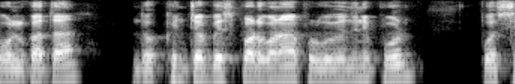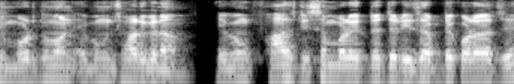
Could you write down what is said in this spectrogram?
কলকাতা, দক্ষিণ চব্বিশ পরগনা, পূর্ব মেদিনীপুর, পশ্চিম বর্ধমান এবং ঝাড়গ্রাম এবং ফার্স্ট ডিসেম্বর এটা হচ্ছে রিজার্ভ ডে করা আছে।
